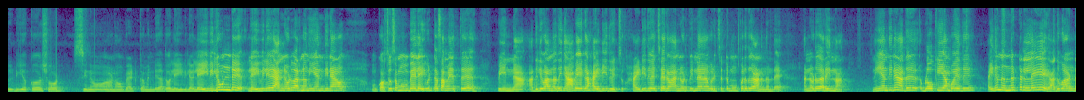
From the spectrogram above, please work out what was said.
വീഡിയോക്കോ ഷോർട്സിനോ ആണോ ബാഡ് കമന്റ് അതോ ലൈവിലോ ലൈവിലും ഉണ്ട്. ലൈവിൽ എന്നോട് പറഞ്ഞു നീ എന്തിനാ കുറച്ച് ദിവസം മുമ്പേ ലൈവ് ഇട്ട സമയത്ത് പിന്നെ അതിൽ വന്നത് ഞാൻ വേഗം ഹൈഡ് ചെയ്ത് വെച്ചു. ഹൈഡ് ചെയ്ത് വെച്ചേരം എന്നോട് പിന്നെ വിളിച്ചിട്ട് മൂപ്പറത് കാണുന്നുണ്ടേ. എന്നോട് പറയുന്ന നീ എന്തിനാ അത് ബ്ലോക്ക് ചെയ്യാൻ പോയത്? അതിന് നിന്നിട്ടല്ലേ? അത് വേണ്ട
